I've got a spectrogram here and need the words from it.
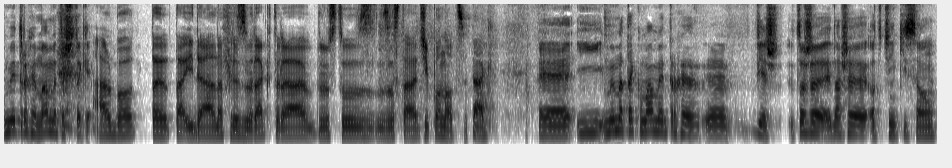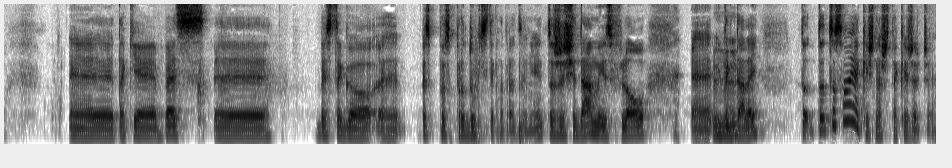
my trochę mamy też takie. Albo ta, ta idealna fryzura, która po prostu została ci po nocy. Tak. E, I my ma tak, mamy trochę, e, wiesz, to, że nasze odcinki są e, takie bez, bez tego, bez postprodukcji tak naprawdę, nie? To, że siadamy, jest flow mhm. i tak mhm. dalej, to, to, to są jakieś nasze takie rzeczy.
